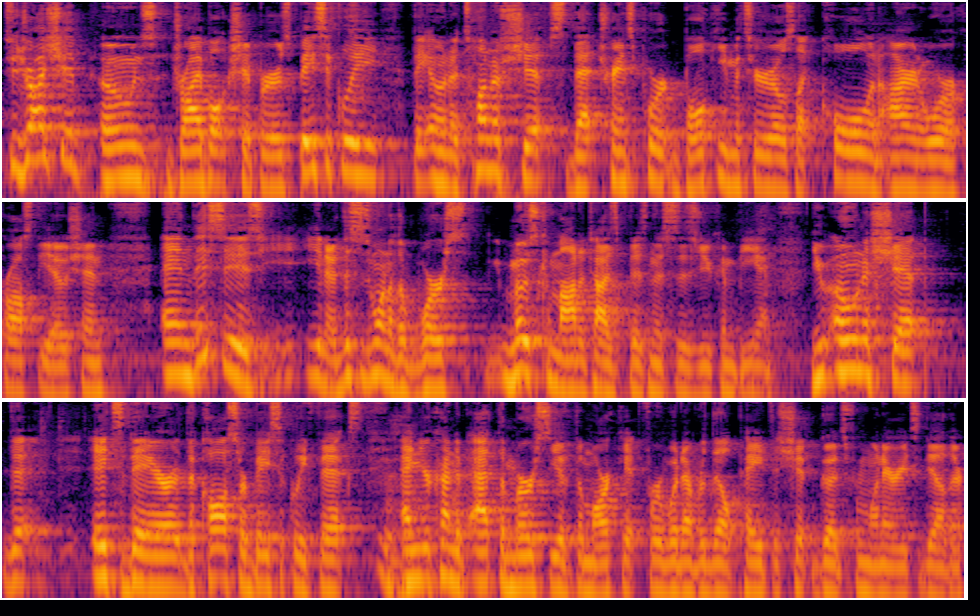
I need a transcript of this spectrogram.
so dry ship owns dry bulk shippers. Basically, they own a ton of ships that transport bulky materials like coal and iron ore across the ocean. And this is, you know, this is one of the worst, most commoditized businesses you can be in. You own a ship that it's there, the costs are basically fixed, and you're kind of at the mercy of the market for whatever they'll pay to ship goods from one area to the other.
